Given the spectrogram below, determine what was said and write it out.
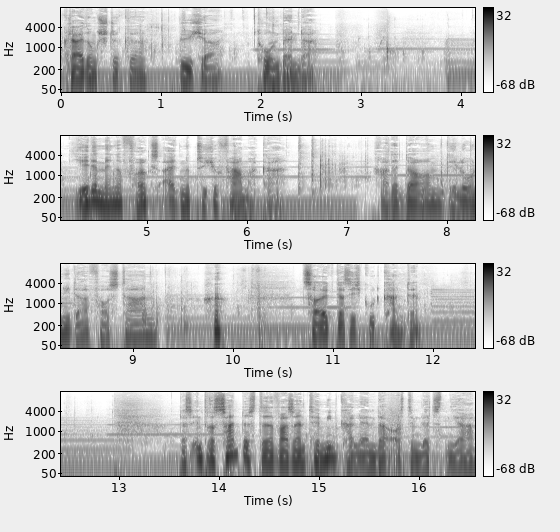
Kleidungsstücke, Bücher, Tonbänder. Jede Menge volkseigene Psychopharmaka. Radedorm, Gelonida, Faustan. Zeug, das ich gut kannte. Das Interessanteste war sein Terminkalender aus dem letzten Jahr.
